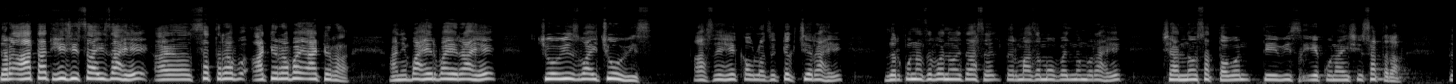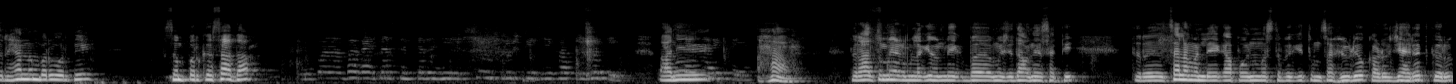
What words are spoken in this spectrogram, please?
तर आता हे जी साईज आहे सतरा अठरा बाय अठरा आणि बाहेर बाहेर आहे चोवीस बाय चोवीस. असं हे कौलाचं टेक्चर आहे. जर कुणाचं बनवायचं असेल तर माझा मोबाईल नंबर आहे शहाण्णव सत्तावन्न तेवीस एकोणऐंशी सतरा. तर ह्या नंबरवरती संपर्क साधा. आणि तर हां तर आलतो मॅडमला घेऊन मी एक ब म्हणजे धावण्यासाठी. तर चला म्हणलं एक आपण मस्तपैकी तुमचा व्हिडिओ काढू जाहिरात करू.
